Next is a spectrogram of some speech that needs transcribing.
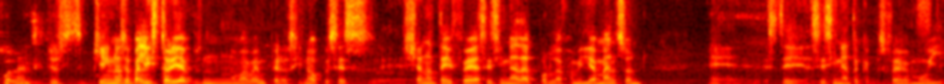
Polanski. Pues, quien no sepa la historia, pues no mamen, pero si no, pues es eh, Shannon Tate fue asesinada por la familia Manson. eh, este asesinato que pues fue muy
